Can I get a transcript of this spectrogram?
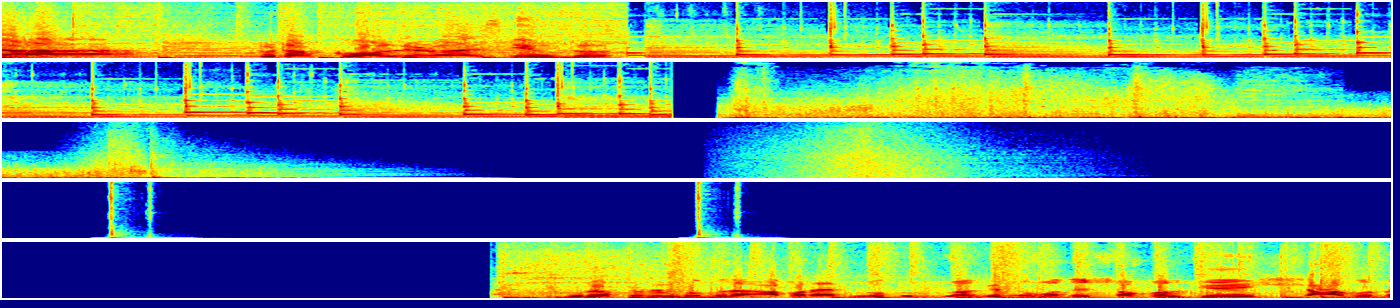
না। টোটাল কোয়ালিটির আইসক্রিম তো। গুড আফটারনুন বন্ধুরা, আবার এক নতুন ব্লগে তোমাদের সকলকে স্বাগত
